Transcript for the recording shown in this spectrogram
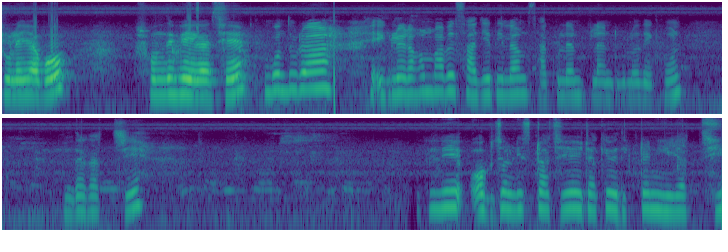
চলে যাব। সন্ধে হয়ে গেছে। বন্ধুরা এগুলো এরকমভাবে সাজিয়ে দিলাম সাকুলেন্ট প্ল্যান্টগুলো দেখুন। দেখাচ্ছি। এখানে অক্সলিস্ট আছে এটাকে ওই দিকটা নিয়ে যাচ্ছি।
